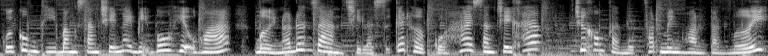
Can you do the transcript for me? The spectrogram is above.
cuối cùng thì bằng sáng chế này bị vô hiệu hóa bởi nó đơn giản chỉ là sự kết hợp của hai sáng chế khác chứ không phải một phát minh hoàn toàn mới.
